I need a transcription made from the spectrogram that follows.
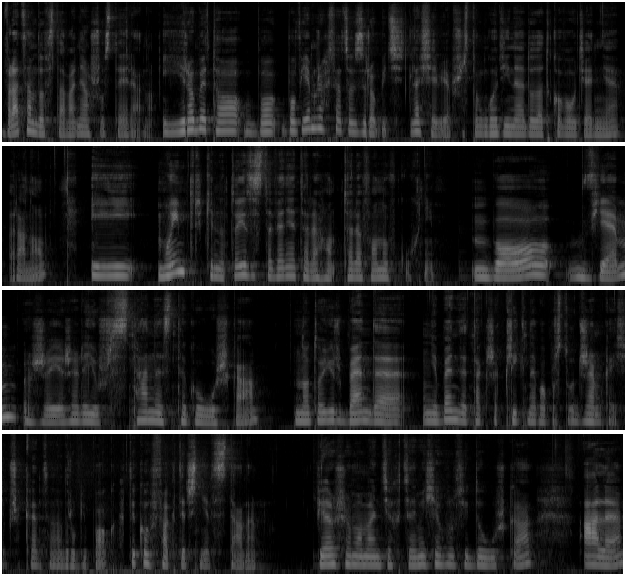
Wracam do wstawania o 6 rano i robię to, bo, bo wiem, że chcę coś zrobić dla siebie przez tą godzinę dodatkową dziennie rano. I moim trikiem na to jest zostawianie telefon, telefonu w kuchni, bo wiem, że jeżeli już wstanę z tego łóżka, no to już będę, nie będę tak, że kliknę po prostu drzemkę i się przekręcę na drugi bok, tylko faktycznie wstanę. W pierwszym momencie chce mi się wrócić do łóżka, ale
